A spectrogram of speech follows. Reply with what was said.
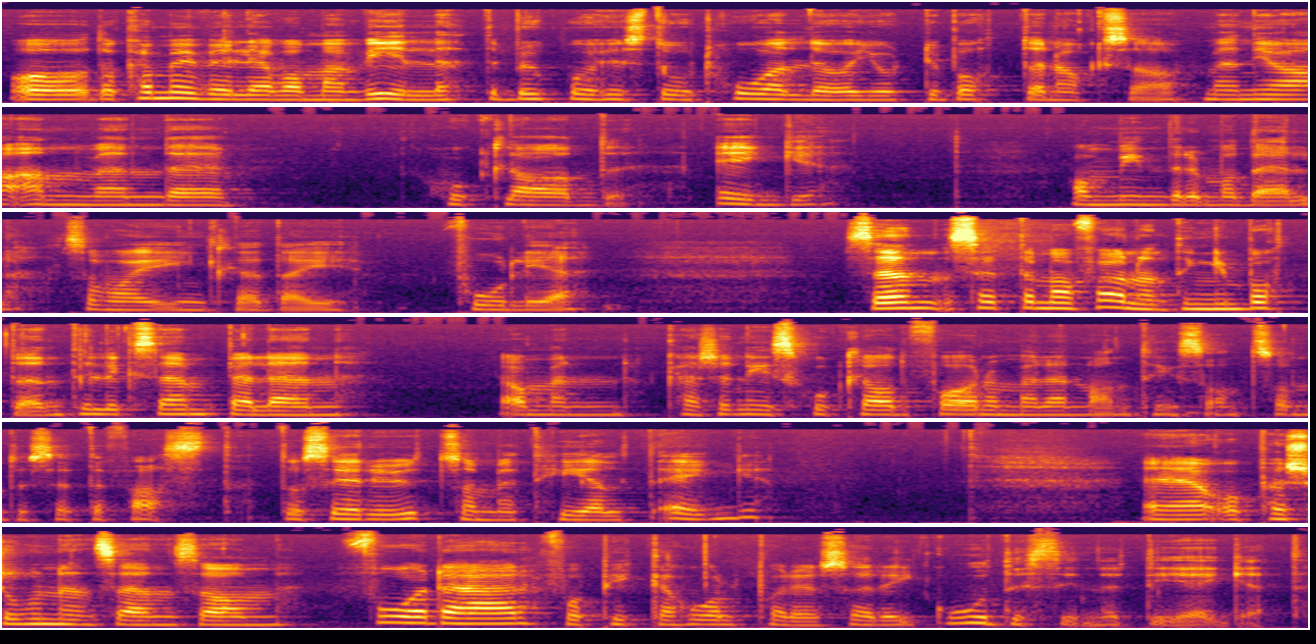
Och då kan man välja vad man vill. Det beror på hur stort hål du har gjort i botten också. Men jag använde chokladägg av mindre modell som var inklädda i folie. Sen sätter man för någonting i botten, till exempel en ja men kanske en ischokladform eller någonting sånt som du sätter fast. Då ser det ut som ett helt ägg. Eh, och personen sen som får det här får picka hål på det så är det godis inuti ägget.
